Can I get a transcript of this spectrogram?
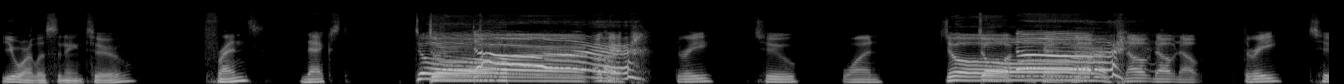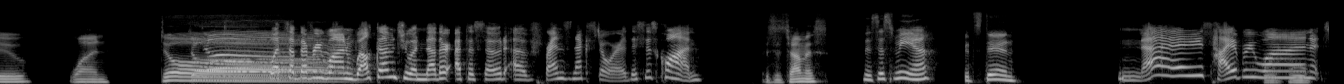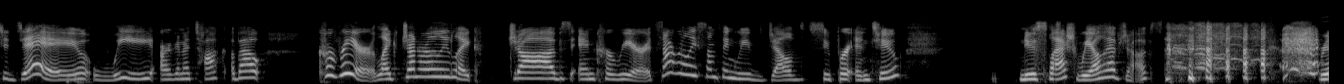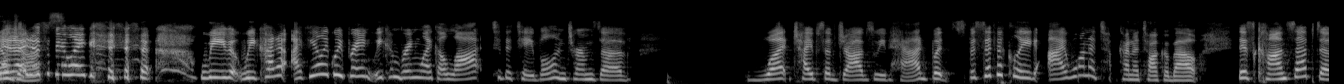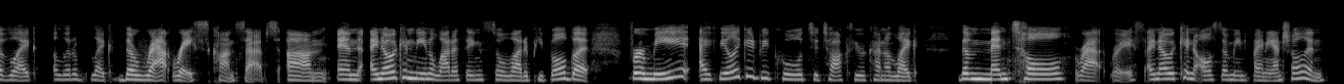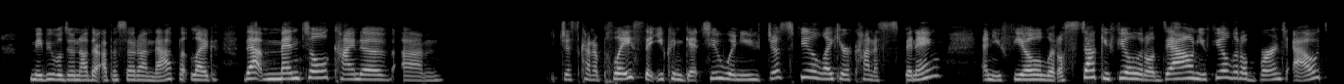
You are listening to Friends Next Door. Okay. Three, two, one. Door. Door. Okay. No, no, no, no. Three, two, one. Door. What's up, everyone? Welcome to another episode of Friends Next Door. This is Kwan. This is Thomas. This is Mia. It's Dan. Nice. Hi, everyone. Today, we are going to talk about career, like generally, like jobs and career. It's not really something we've delved super into. Newsflash, we all have jobs. Real and I just feel like we we kind of I feel like we bring we can bring like a lot to the table in terms of what types of jobs we've had but specifically i want to kind of talk about this concept of like a little like the rat race concept. Um, and i know it can mean a lot of things to a lot of people but for me i feel like it'd be cool to talk through kind of like the mental rat race. I know it can also mean financial and maybe we'll do another episode on that but like that mental kind of um, just kind of place that you can get to when you just feel like you're kind of spinning and you feel a little stuck, you feel a little down, you feel a little burnt out,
